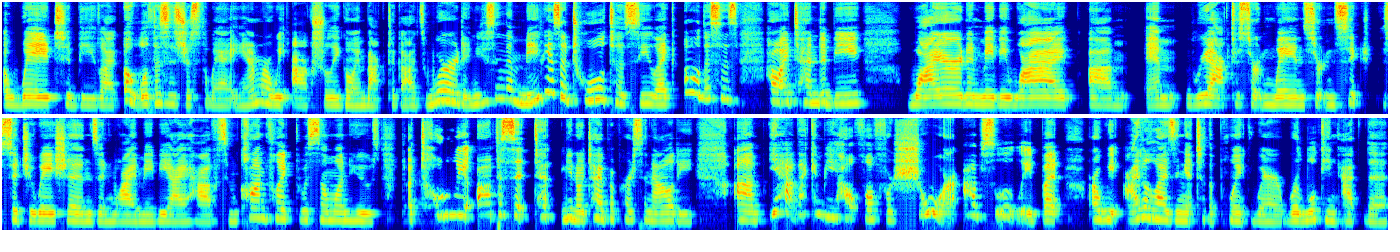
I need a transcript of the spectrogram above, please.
a way to be like, oh, well, this is just the way I am? Or are we actually going back to God's word and using them maybe as a tool to see, like, oh, this is how I tend to be wired and maybe why I um, am react a certain way in certain situations and why maybe I have some conflict with someone who's a totally opposite, te- you know, type of personality. Um, yeah, that can be helpful for sure, absolutely. But are we idolizing it to the point where we're looking at the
